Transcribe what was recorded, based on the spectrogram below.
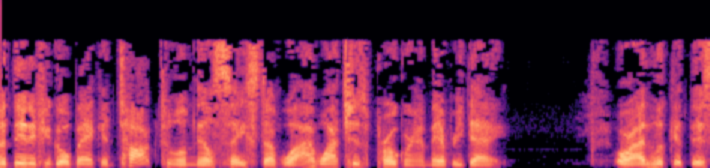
But then if you go back and talk to them, they'll say stuff, well, I watch his program every day. Or I look at this,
